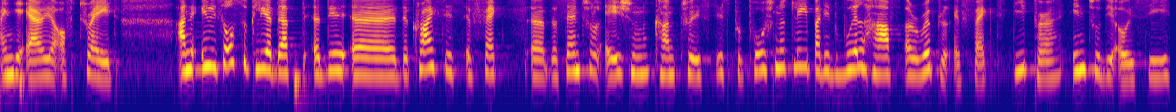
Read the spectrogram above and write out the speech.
in the area of trade. And it is also clear that uh, the, uh, the, crisis affects uh, the Central Asian countries disproportionately, but it will have a ripple effect deeper into the OEC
